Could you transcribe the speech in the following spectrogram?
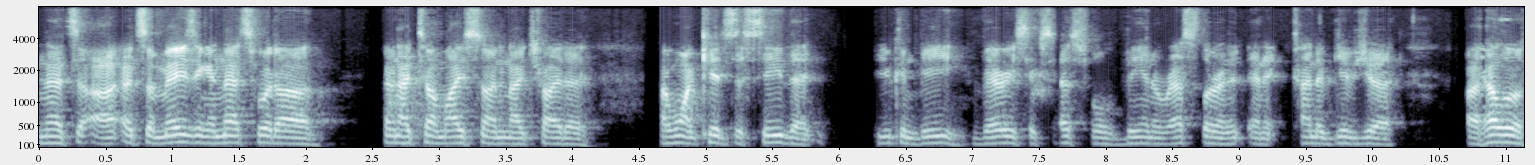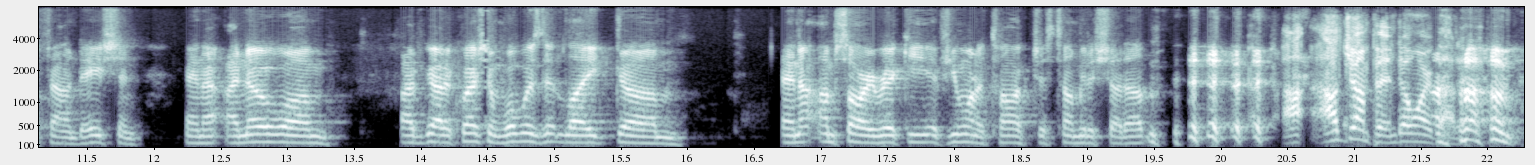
And that's uh, it's amazing, and that's what uh, and I tell my son, and I try to, I want kids to see that you can be very successful being a wrestler, and it and it kind of gives you a, a hell of a foundation. And I, I know um, I've got a question. What was it like? Um, and I, I'm sorry, Ricky, if you want to talk, just tell me to shut up. I, I'll jump in. Don't worry about it. Um,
